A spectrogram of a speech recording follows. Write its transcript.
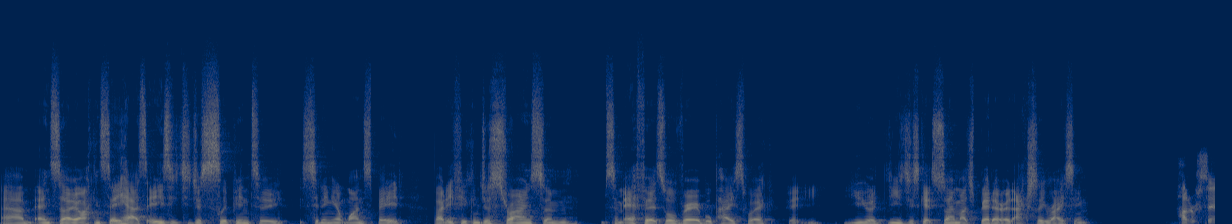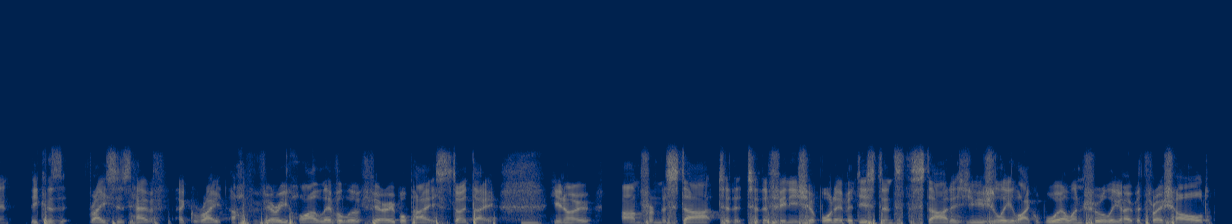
Um, and so I can see how it's easy to just slip into sitting at one speed. But if you can just throw in some some efforts or variable pace work, you you just get so much better at actually racing. Hundred percent, because races have a great, a very high level of variable pace, don't they? Mm. You know, um, from the start to the to the finish of whatever distance. The start is usually like well and truly over threshold,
